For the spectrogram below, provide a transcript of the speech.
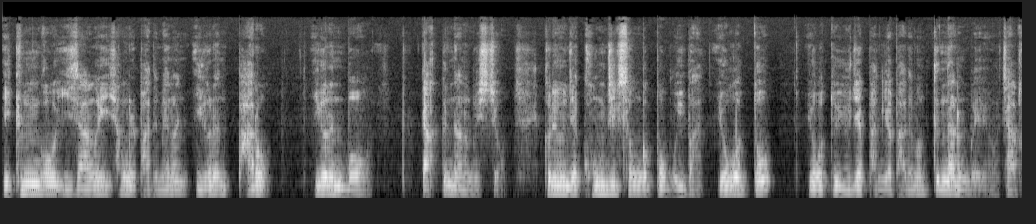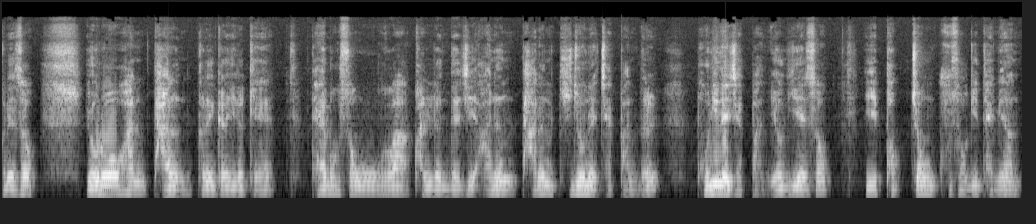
이 금고 이상의 형을 받으면은 이거는 바로 이거는 뭐 딱 끝나는 것이죠. 그리고 이제 공직선거법 위반 요것도 요것도 유죄 판결 받으면 끝나는 거예요. 자, 그래서 이러한 다른 그러니까 이렇게 대북 선거와 관련되지 않은 다른 기존의 재판들 본인의 재판 여기에서 이 법정 구속이 되면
